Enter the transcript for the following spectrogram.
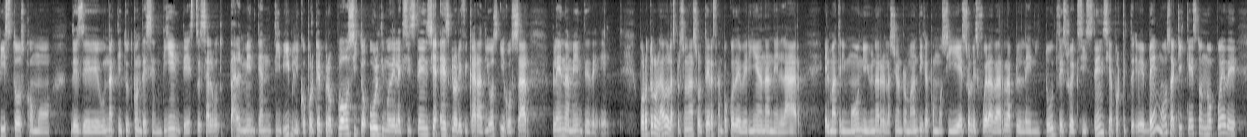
vistos como desde una actitud condescendiente. Esto es algo totalmente antibíblico porque el propósito último de la existencia es glorificar a Dios y gozar plenamente de Él. Por otro lado, las personas solteras tampoco deberían anhelar el matrimonio y una relación romántica como si eso les fuera a dar la plenitud de su existencia, porque vemos aquí que esto no puede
